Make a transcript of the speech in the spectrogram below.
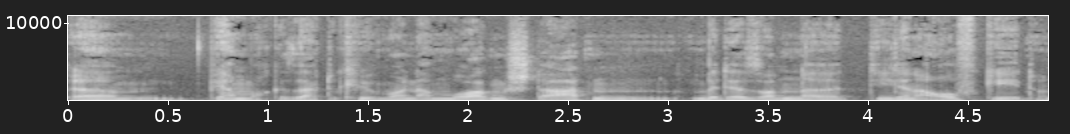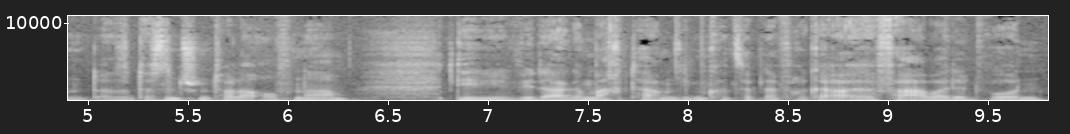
Ähm, wir haben auch gesagt, okay, wir wollen am Morgen starten mit der Sonde, die dann aufgeht. Und also das sind schon tolle Aufnahmen, die wir da gemacht haben, die im Konzept einfach äh, verarbeitet wurden.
